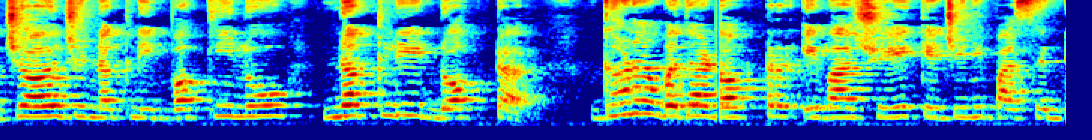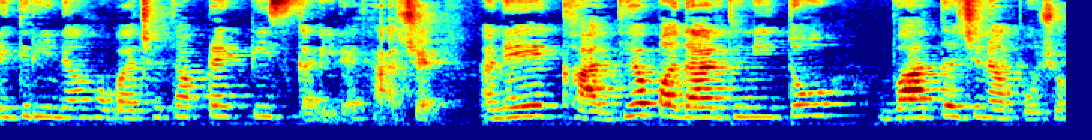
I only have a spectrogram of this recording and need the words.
જજ, નકલી વકીલો, નકલી ડોક્ટર. ઘણા બધા ડોક્ટર એવા છે કે જેની પાસે ડિગ્રી ન હોવા છતાં પ્રેક્ટિસ કરી રહ્યા છે. અને ખાદ્ય પદાર્થની તો વાત જ ના પૂછો.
